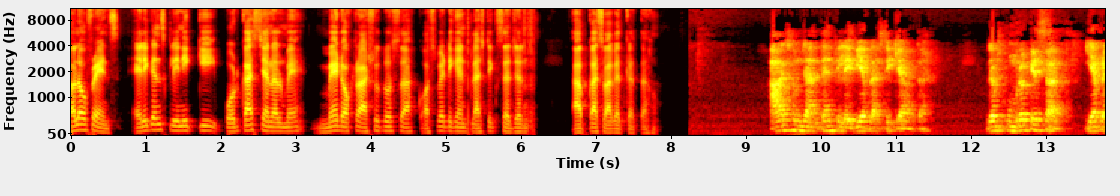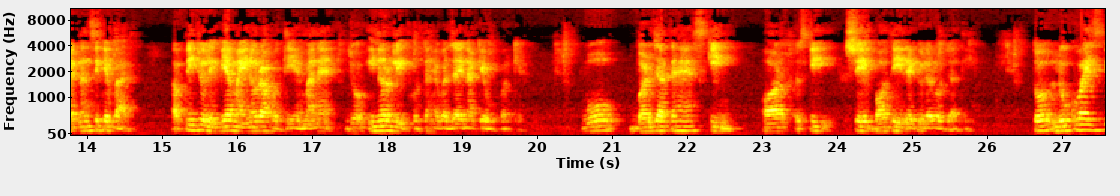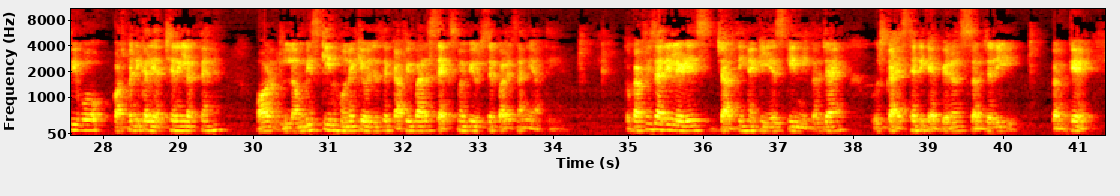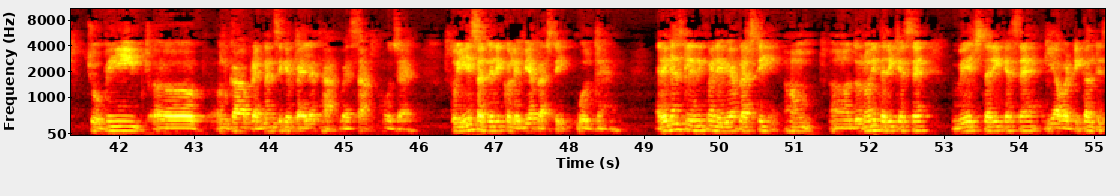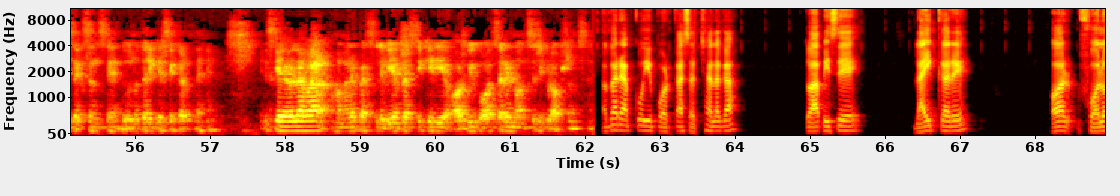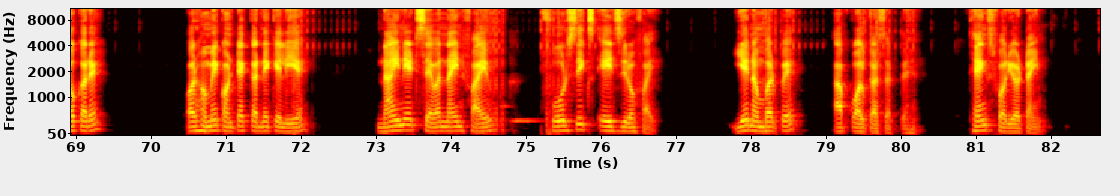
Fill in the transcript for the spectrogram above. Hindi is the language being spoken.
हेलो फ्रेंड्स एलिगेंस क्लिनिक की पॉडकास्ट चैनल में मैं doctor Ashutosh Shah cosmetic and plastic surgeon आपका स्वागत करता हूँ। आज हम जानते हैं कि लेबिया प्लास्टिक क्या होता है। जब उम्र के साथ या प्रेगनेंसी के बाद अपनी जो लेबिया माइनोरा होती है, माने जो इनर लिप होता है वजाइना के ऊपर के, वो बढ़ जाते हैं स्किन और उसकी शेप बहुत ही इरेगुलर हो जाती है। तो लुक वाइज भी वो कॉस्मेटिकली अच्छे नहीं लगते हैं और लंबी स्किन होने की वजह से काफ़ी बार सेक्स में भी उससे परेशानी आती है। तो काफ़ी सारी लेडीज़ चाहती हैं कि ये स्किन निकल जाए, उसका एस्थेटिक अपियरेंस सर्जरी करके जो भी उनका प्रेगनेंसी के पहले था, वैसा हो जाए। तो ये सर्जरी को लेबिया प्लास्टी बोलते हैं। एलिगेंस क्लिनिक में लेबिया प्लास्टी हम दोनों ही तरीके से वेज तरीके से या वर्टिकल डिसेक्शन से दोनों तरीके से करते हैं। इसके अलावा हमारे पास लिबिया प्लास्टिक के लिए और भी बहुत सारे नॉन सर्जिकल ऑप्शन हैं। अगर आपको ये पॉडकास्ट अच्छा लगा तो आप इसे लाइक करें और फॉलो करें और हमें कांटेक्ट करने के लिए nine eight seven nine five four six eight zero five ये नंबर पे आप कॉल कर सकते हैं। Thanks for your time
